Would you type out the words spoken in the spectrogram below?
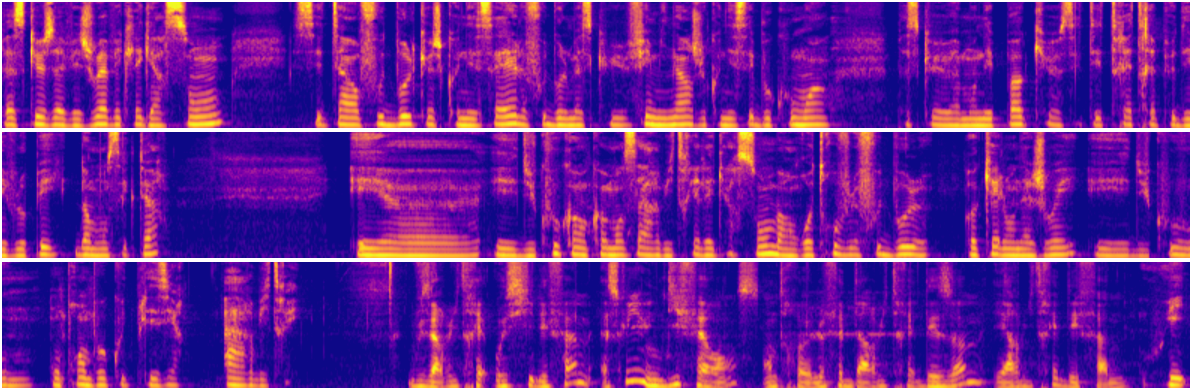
Parce que j'avais joué avec les garçons. C'était un football que je connaissais. Le football masculin, féminin, je connaissais beaucoup moins parce que à mon époque, c'était très très peu développé dans mon secteur. Et, euh, du coup, quand on commence à arbitrer les garçons, bah, on retrouve le football auquel on a joué et du coup, on prend beaucoup de plaisir à arbitrer. Vous arbitrez aussi les femmes. Est-ce qu'il y a une différence entre le fait d'arbitrer des hommes et arbitrer des femmes? Oui.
